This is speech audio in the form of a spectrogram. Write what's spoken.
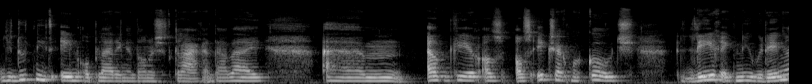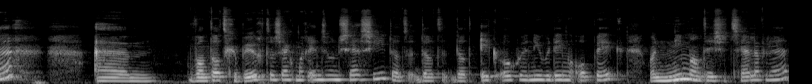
je doet niet één opleiding en dan is het klaar. En daarbij, um, elke keer als, als ik zeg maar coach, leer ik nieuwe dingen. Um, want dat gebeurt er zeg maar in zo'n sessie. Dat, dat, dat ik ook weer nieuwe dingen oppik. Want niemand is hetzelfde.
